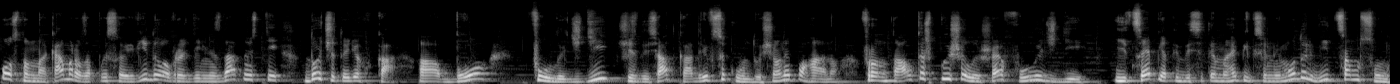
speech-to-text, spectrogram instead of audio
Основна камера записує відео в роздільній здатності до 4К або Full HD 60 кадрів в секунду, що непогано. Фронталка ж пише лише Full HD. І це 50-мегапіксельний модуль від Samsung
